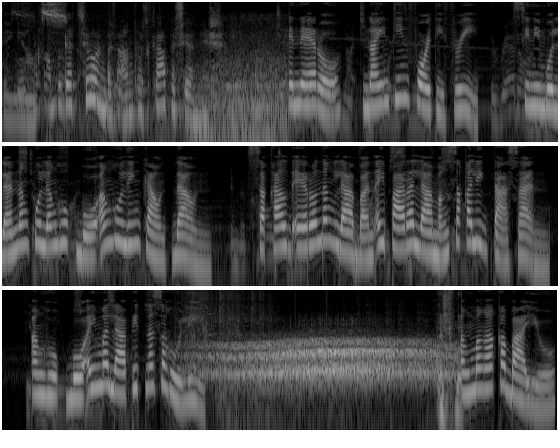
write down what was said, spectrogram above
Amputation, was anderes gab es ja nicht. Enero, 1943. Sinimulan ng pulang hukbo ang huling countdown. Sa kaldero ng laban ay para lamang sa kaligtasan. Ang hukbo ay malapit na sa huli. Ang mga kabayo,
